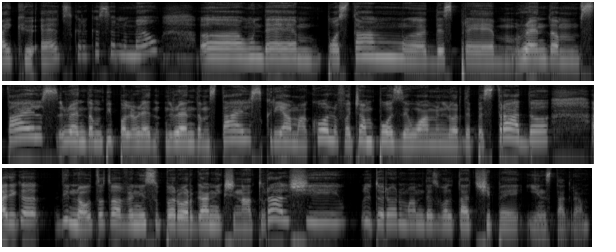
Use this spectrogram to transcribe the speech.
IQ Ads, cred că se numeau, uh, unde postam uh, despre random styles, random people, random styles, scriam acolo, făceam poze oamenilor de pe stradă, adică, din nou, totul a venit super organic și natural și ulterior m-am dezvoltat și pe Instagram.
